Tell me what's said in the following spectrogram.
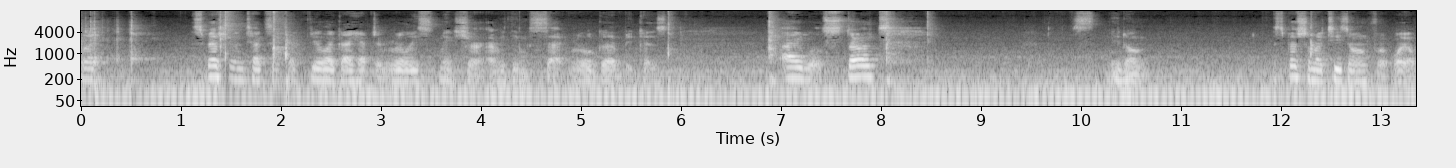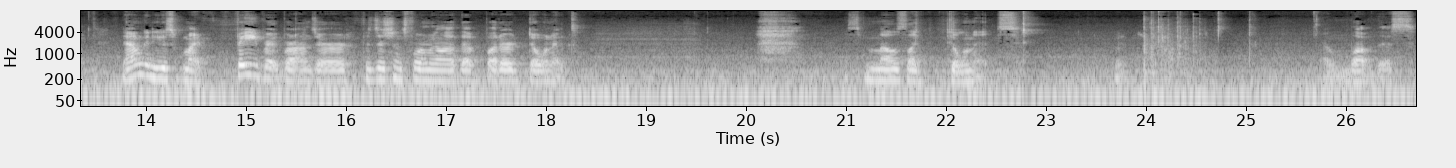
but especially in Texas, I feel like I have to really make sure everything's set real good because I will start, you know, especially my T-zone for oil. Now I'm going to use my favorite bronzer, Physicians Formula, the Butter Donut. It smells like donuts. I love this.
